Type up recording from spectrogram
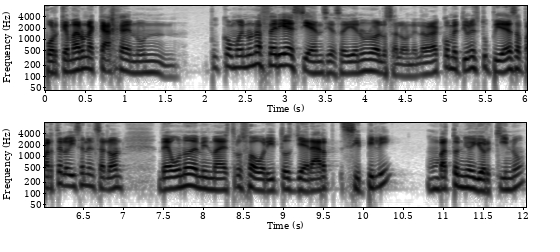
por quemar una caja en un, como en una feria de ciencias ahí en uno de los salones. La verdad cometí una estupidez, aparte lo hice en el salón de uno de mis maestros favoritos, Gerard Zipili, un vato neoyorquino.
